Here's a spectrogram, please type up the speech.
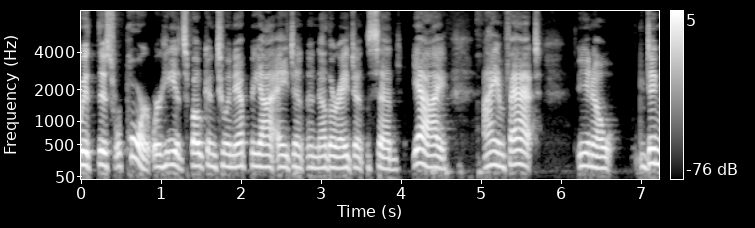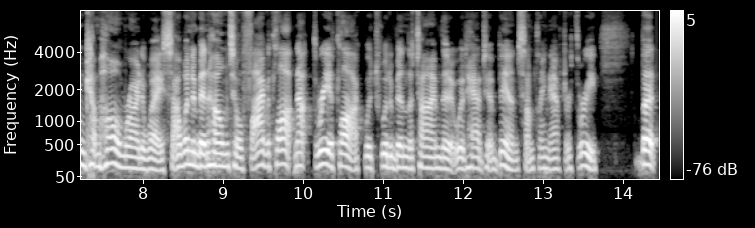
with this report where he had spoken to an FBI agent and another agent and said, Yeah, I I in fact, you know, didn't come home right away. So I wouldn't have been home till five o'clock, not three o'clock, which would have been the time that it would have to have been, something after three. But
